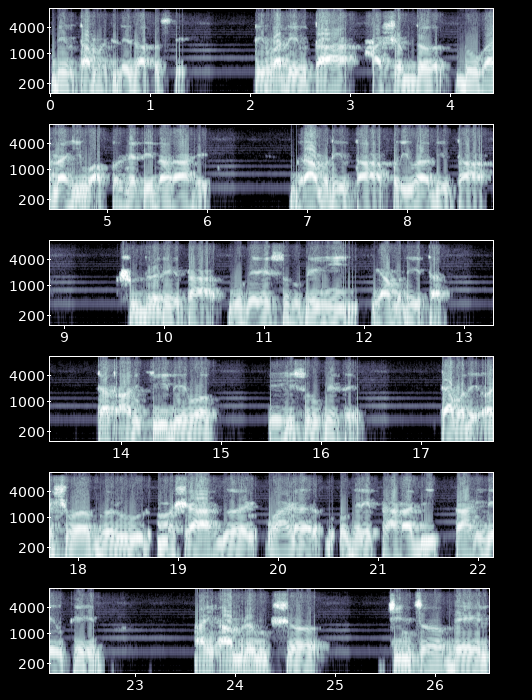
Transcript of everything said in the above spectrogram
देवता म्हटले जात असते. तेव्हा देवता हा शब्द दोघांनाही वापरण्यात येणारा आहे. ग्रामदेवता परिवार देवता क्षुद्र देवता वगैरे स्वरूपेही यामध्ये येतात. त्यात आणखी देवक हेही स्वरूप येते. त्यामध्ये अश्व गरुड मशा गण वानर वगैरे प्राणादी प्राणी देवते आणि आम्रवृक्ष चिंच बेल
